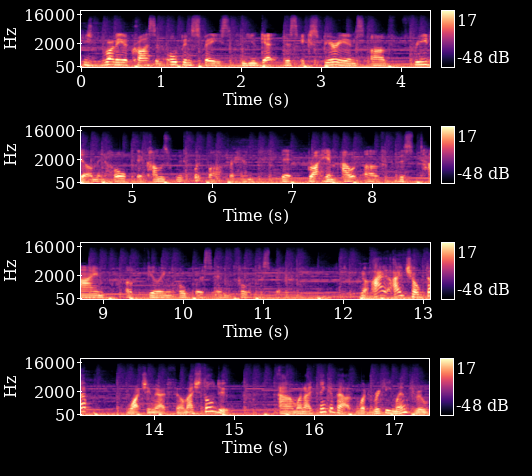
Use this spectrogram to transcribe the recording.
He's running across an open space, and you get this experience of freedom and hope that comes with football for him that brought him out of this time of feeling hopeless and full of despair. You know, I, I choked up watching that film. I still do. Um, when I think about what Ricky went through,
